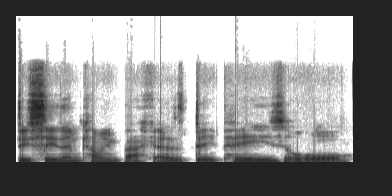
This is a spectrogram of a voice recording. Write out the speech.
do you see them coming back as DPs or?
